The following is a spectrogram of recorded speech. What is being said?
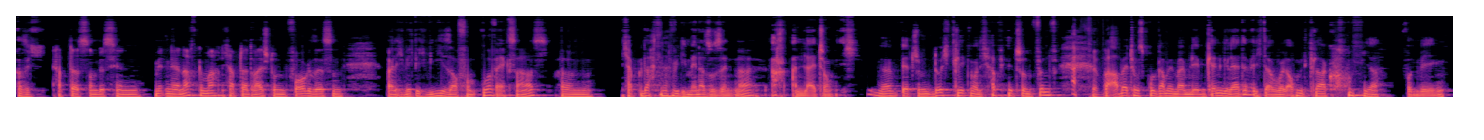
also ich habe das so ein bisschen mitten in der Nacht gemacht. Ich habe da drei Stunden vorgesessen, weil ich wirklich wie die Sau vom Uhrwerk saß. Ähm, ich habe gedacht, ne, wie die Männer so sind, ne? Ach, Anleitung. Ich ne, werde schon durchklicken und ich habe jetzt schon fünf Bearbeitungsprogramme in meinem Leben kennengelernt, da werde ich da wohl auch mit klarkommen. Ja, von wegen.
